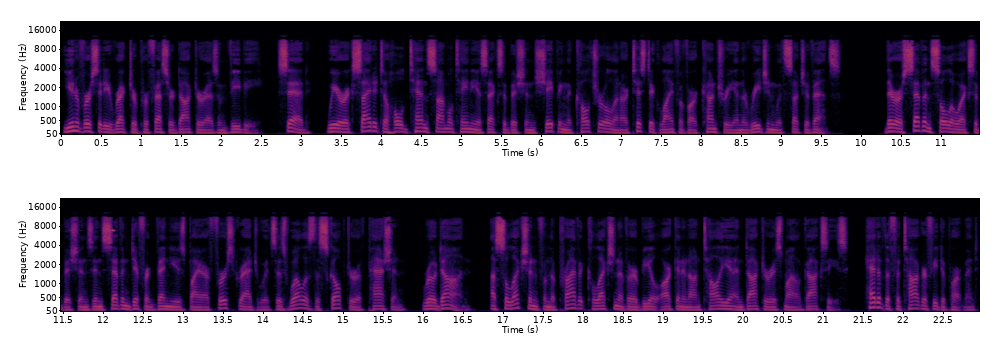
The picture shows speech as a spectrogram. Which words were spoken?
University Rector Professor Dr. Ezem Vibi said, We are excited to hold 10 simultaneous exhibitions shaping the cultural and artistic life of our country and the region with such events. There are seven solo exhibitions in seven different venues by our first graduates, as well as the Sculptor of Passion, Rodin, a selection from the private collection of Erbil Arkan and Antalya and Dr. Ismail Goxis, head of the photography department,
